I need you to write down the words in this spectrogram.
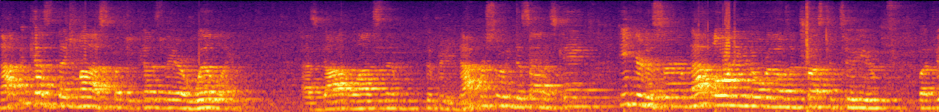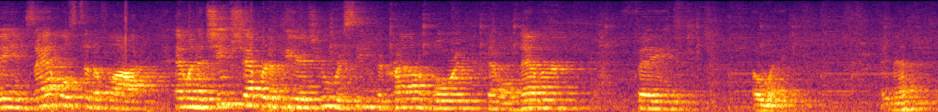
Not because they must, but because they are willing, as God wants them to be. Not pursuing dishonest gain, eager to serve, not lording it over those entrusted to you, but being examples to the flock. And when the chief shepherd appears, you will receive the crown of glory that will never fade away. Amen.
